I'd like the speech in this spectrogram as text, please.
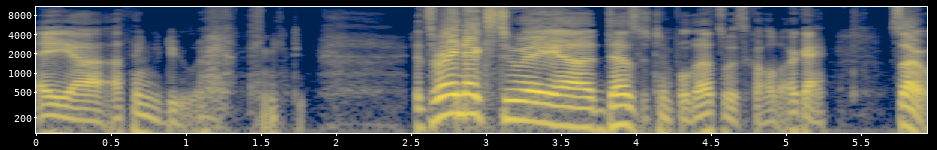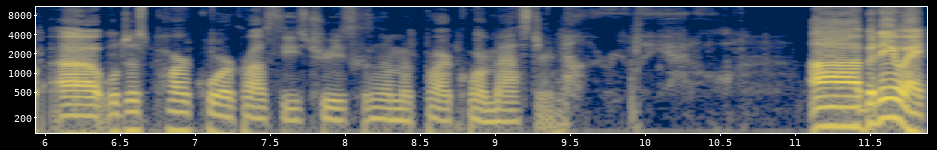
a, uh, a thingy doodler. it's right next to a, uh, desert temple, that's what it's called. Okay. So, uh, we'll just parkour across these trees, because I'm a parkour master. Not really at all. Uh, but anyway,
